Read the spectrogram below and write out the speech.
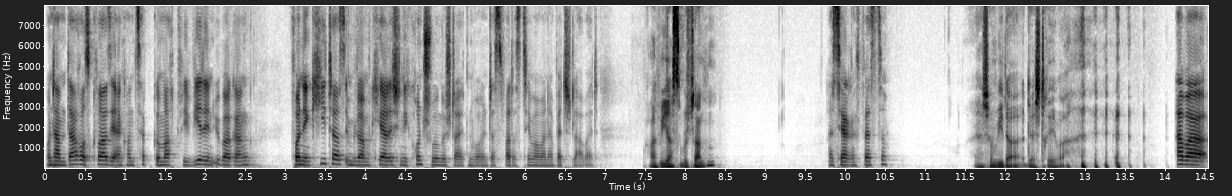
und haben daraus quasi ein Konzept gemacht, wie wir den Übergang von den Kitas im Wilhelm Kerlich in die Grundschulen gestalten wollen. Das war das Thema meiner Bachelorarbeit. Wie hast du bestanden? Als Jahrgangsbeste. Ja, schon wieder der Streber. Aber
